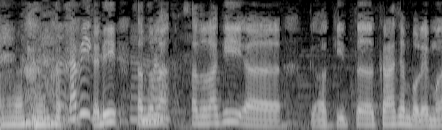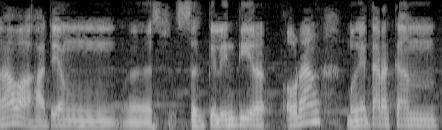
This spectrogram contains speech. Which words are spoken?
Tapi jadi satu uh-huh. satu lagi uh, kita kerajaan boleh mengawal ada yang uh, segelintir orang mengutarakan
